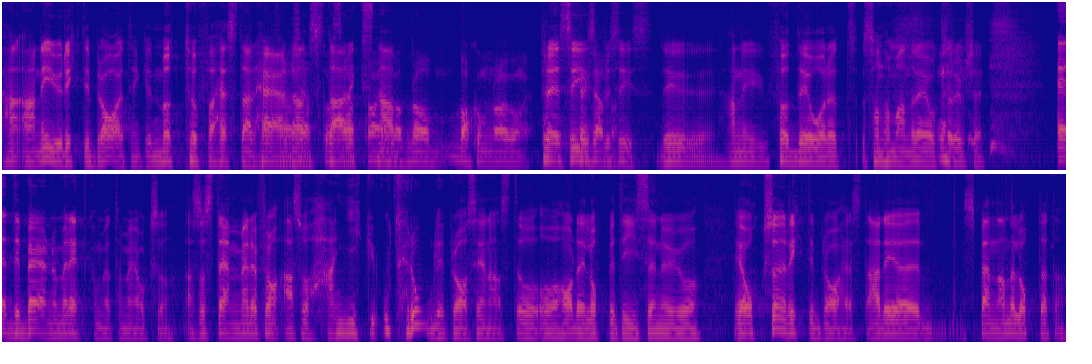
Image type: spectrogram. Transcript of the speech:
Han, han är ju riktigt bra. Jag tänker. Mött tuffa hästar, härdad, stark, snabb. Har gått bra bakom några gånger. Precis, precis. Är, han är född det året, som de andra är också i och för sig. Eddie Bear nummer ett kommer jag ta med också. Alltså stämmer det från... Alltså han gick ju otroligt bra senast och, och har det loppet i sig nu. Och är också en riktigt bra häst. Ja, det är spännande lopp detta.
